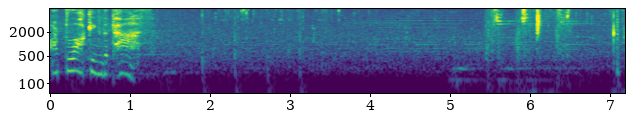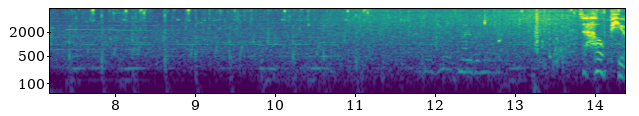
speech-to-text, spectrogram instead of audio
are blocking the path. Help you.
